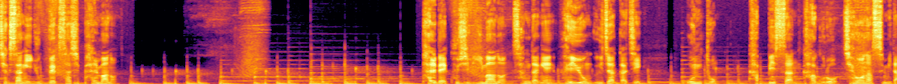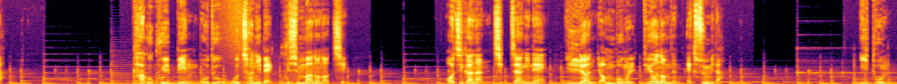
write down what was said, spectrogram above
책상이 648만 원. 892만 원 상당의 회의용 의자까지 온통 값비싼 가구로 채워놨습니다. 가구 구입비는 모두 5,290만 원어치. 어지간한 직장인의 1년 연봉을 뛰어넘는 액수입니다. 이 돈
